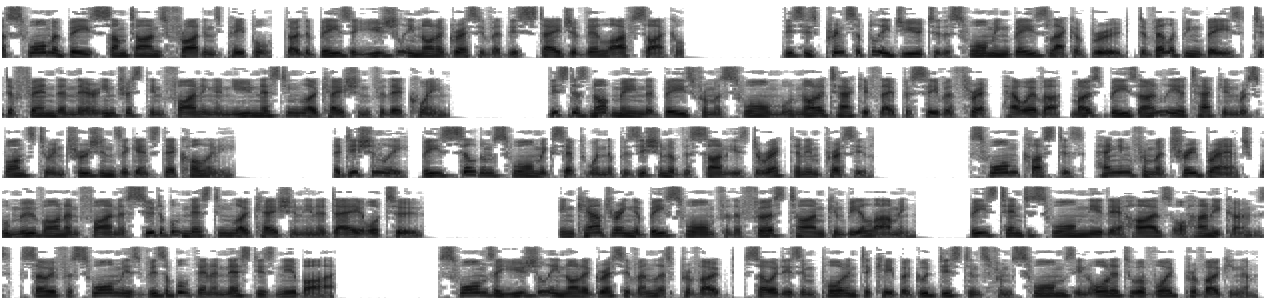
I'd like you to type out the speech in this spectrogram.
A swarm of bees sometimes frightens people, though the bees are usually not aggressive at this stage of their life cycle. This is principally due to the swarming bees' lack of brood developing bees to defend and their interest in finding a new nesting location for their queen. This does not mean that bees from a swarm will not attack if they perceive a threat, however, most bees only attack in response to intrusions against their colony. Additionally, bees seldom swarm except when the position of the sun is direct and impressive. Swarm clusters, hanging from a tree branch, will move on and find a suitable nesting location in a day or two. Encountering a bee swarm for the first time can be alarming. Bees tend to swarm near their hives or honeycombs, so if a swarm is visible then a nest is nearby. Swarms are usually not aggressive unless provoked, so it is important to keep a good distance from swarms in order to avoid provoking them.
